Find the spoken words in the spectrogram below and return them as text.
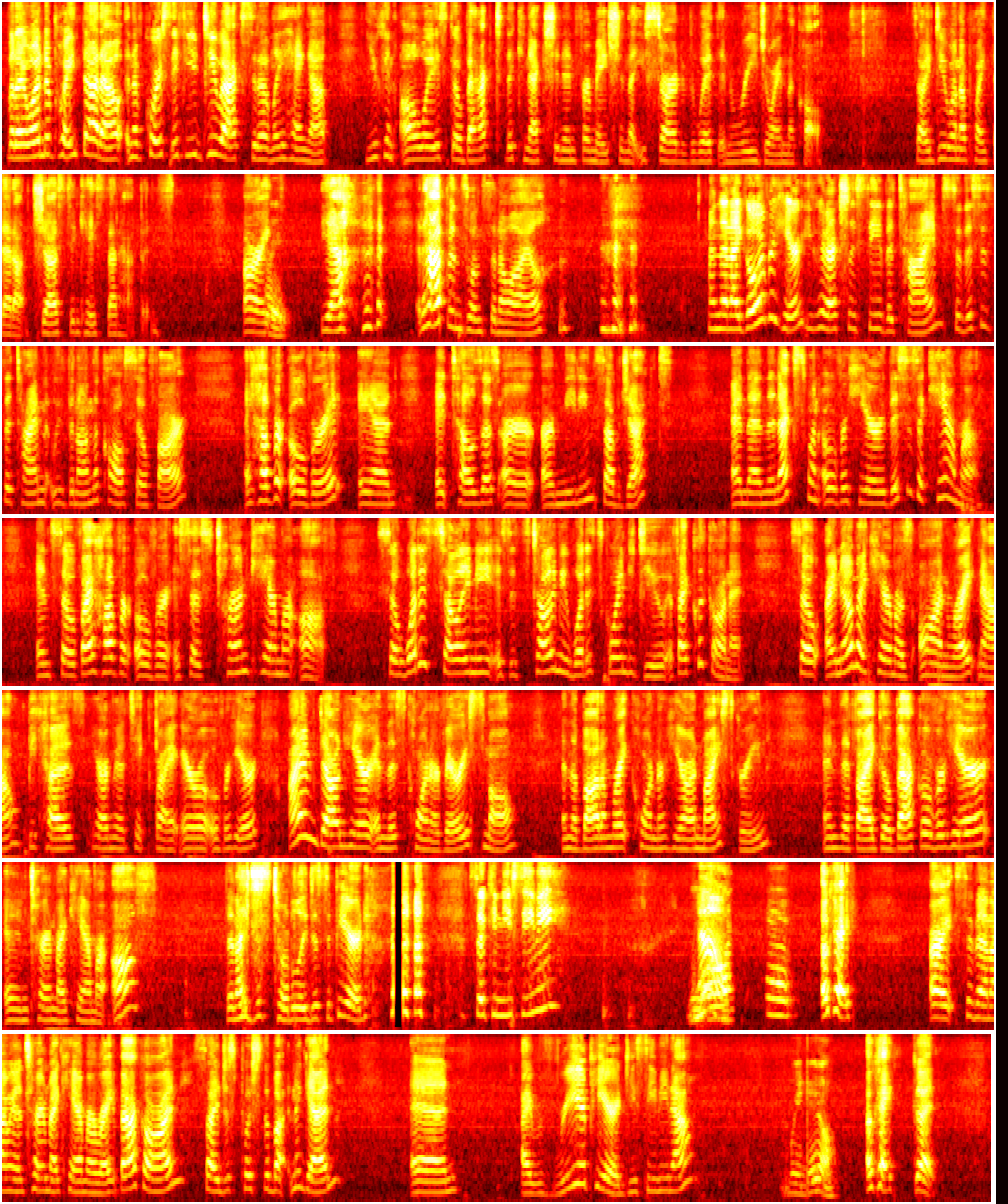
but I wanted to point that out. And of course, if you do accidentally hang up, you can always go back to the connection information that you started with and rejoin the call. So I do want to point that out just in case that happens. All right. Great. Yeah, it happens once in a while. and then I go over here. You can actually see the time. So this is the time that we've been on the call so far. I hover over it and it tells us our, our meeting subject. And then the next one over here, this is a camera. And so if I hover over, it says turn camera off. So what it's telling me is it's telling me what it's going to do if I click on it. So I know my camera's on right now because here I'm going to take my arrow over here. I am down here in this corner, very small, in the bottom right corner here on my screen. And if I go back over here and turn my camera off, then I just totally disappeared. so can you see me? No. No. Okay. All right, so then I'm going to turn my camera right back on. So I just push the button again and I've reappeared. Do you see me now? We do. Okay, good.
